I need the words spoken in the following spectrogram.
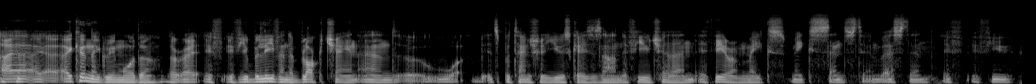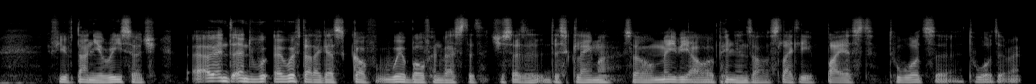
I, I, I couldn't agree more though. Right, if if you believe in the blockchain and uh, what its potential use cases are in the future, then Ethereum makes makes sense to invest in. If if you if you've done your research, uh, and and w- uh, with that, I guess Gov, we're both invested. Just as a disclaimer, so maybe our opinions are slightly biased towards uh, towards it, right?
